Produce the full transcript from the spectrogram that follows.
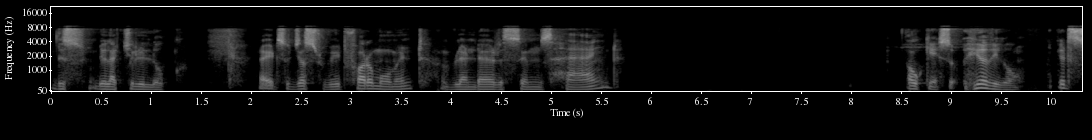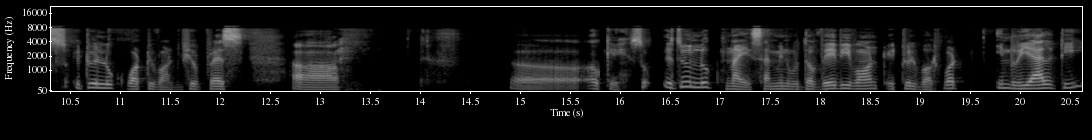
this will actually look right so just wait for a moment blender sims hanged okay so here we go. It's it will look what we want. If you press uh, uh, okay so it will look nice. I mean with the way we want it will work. But in reality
